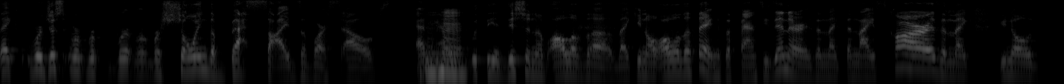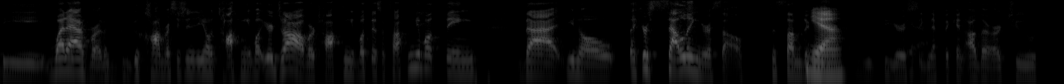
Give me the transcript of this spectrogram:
like we're just we're we're, we're, we're showing the best sides of ourselves and you know mm-hmm. with the addition of all of the like you know all of the things the fancy dinners and like the nice cars and like you know the whatever the good conversation you know talking about your job or talking about this or talking about things that you know like you're selling yourself to some degree yeah. to, to your yeah. significant other or to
